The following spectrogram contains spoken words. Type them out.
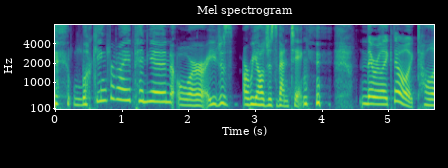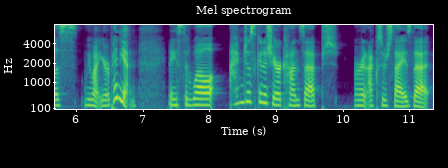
looking for my opinion or are you just, are we all just venting? and they were like, no, like, tell us, we want your opinion. And I said, well, I'm just going to share a concept or an exercise that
